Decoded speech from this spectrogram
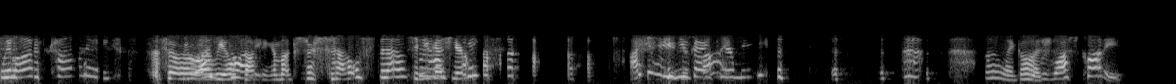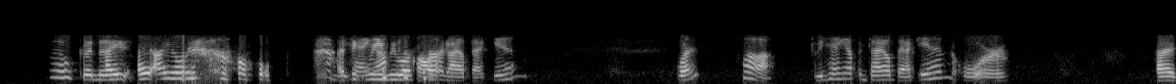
We lost Connie. So We are we all Connie. talking amongst ourselves now? Can you guys hear me? I can hear Can you just guys fine. hear me? Oh my gosh. We've lost Connie. oh goodness. I I, I don't know. I think we we and lost call and Connie. dial back in. What? Huh. Do we hang up and dial back in or I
